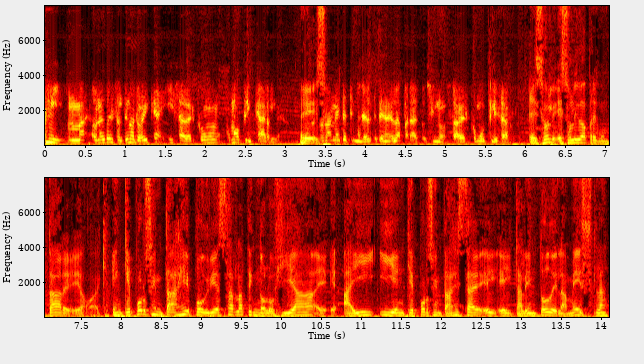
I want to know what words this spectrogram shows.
Una actualización tecnológica y saber cómo, cómo aplicarla. Eso. No solamente tener, tener el aparato, sino saber cómo utilizarlo. Eso, eso le iba a preguntar, eh, ¿en qué porcentaje podría estar la tecnología eh, ahí y en qué porcentaje está el, el talento de la mezcla?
